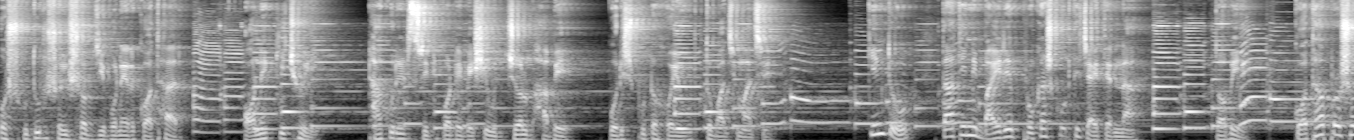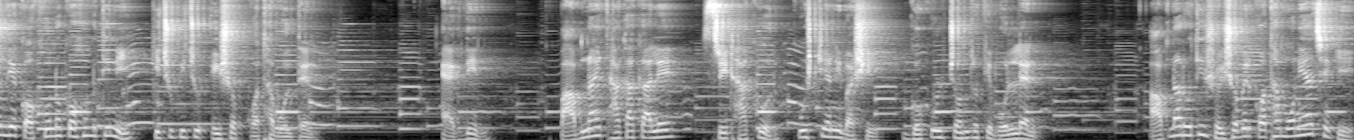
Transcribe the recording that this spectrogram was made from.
ও সুদূর শৈশব জীবনের কথার অনেক কিছুই ঠাকুরের স্মৃতিপটে বেশি উজ্জ্বলভাবে পরিস্ফুট হয়ে উঠত মাঝে মাঝে। কিন্তু তা তিনি বাইরে প্রকাশ করতে চাইতেন না। তবে কথা প্রসঙ্গে কখনো কখনো তিনি কিছু কিছু এইসব কথা বলতেন। একদিন পাবনায় থাকাকালে শ্রী ঠাকুর কুষ্টিয়ানিবাসী গোকুলচন্দ্রকে বললেন, আপনার অতি শৈশবের কথা মনে আছে কি?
